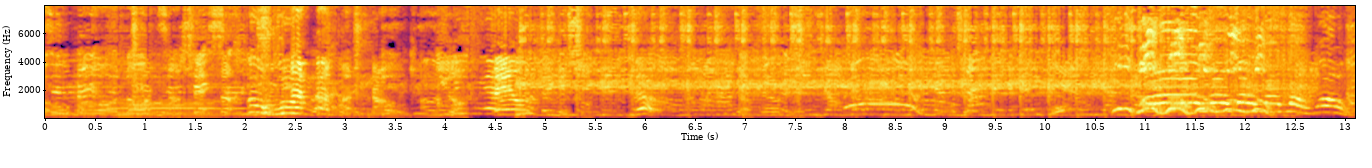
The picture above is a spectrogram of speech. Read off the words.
oh, oh, Lord, now check something. no, you done failed the mission. No, you done failed the mission. Whoa, whoa, whoa, whoa, whoa, whoa, whoa, whoa.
